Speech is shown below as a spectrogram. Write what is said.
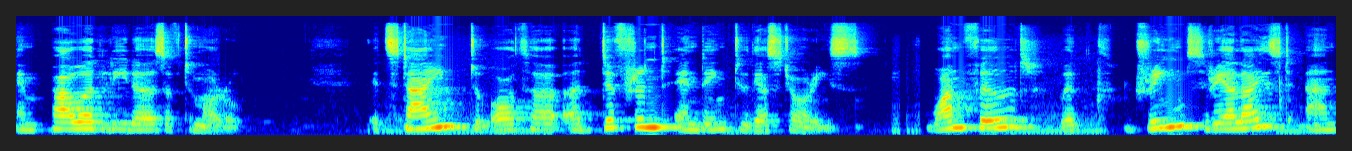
empowered leaders of tomorrow. It's time to author a different ending to their stories, one filled with dreams realized, and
